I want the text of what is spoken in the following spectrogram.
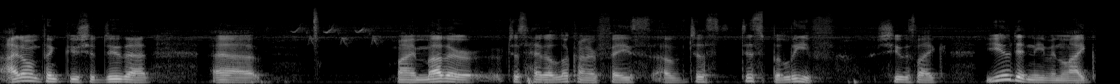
I don't think you should do that. Uh, my mother just had a look on her face of just disbelief. She was like, You didn't even like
